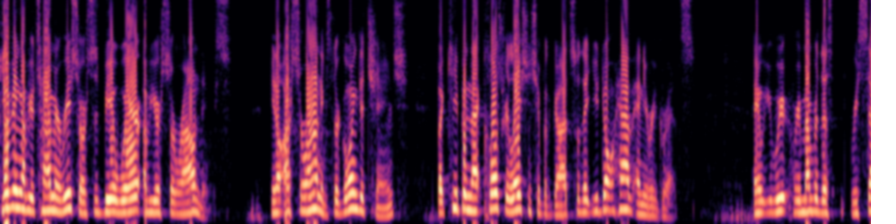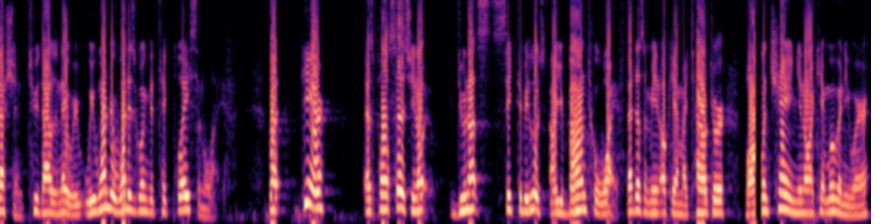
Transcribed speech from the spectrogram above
giving of your time and resources, be aware of your surroundings. You know, our surroundings, they're going to change, but keep in that close relationship with God so that you don't have any regrets. And we, we remember this recession, 2008. We, we wonder what is going to take place in life. But here, as Paul says, you know, do not seek to be loose. Are you bound to a wife? That doesn't mean, okay, am I tied to her, ball and chain, you know, I can't move anywhere.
